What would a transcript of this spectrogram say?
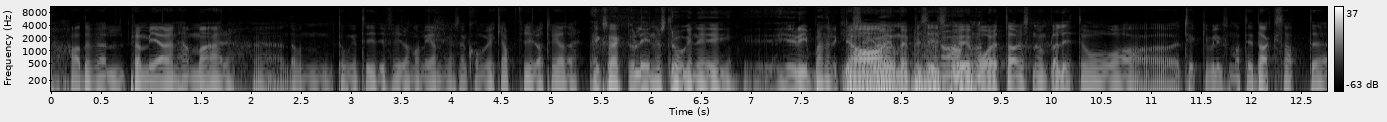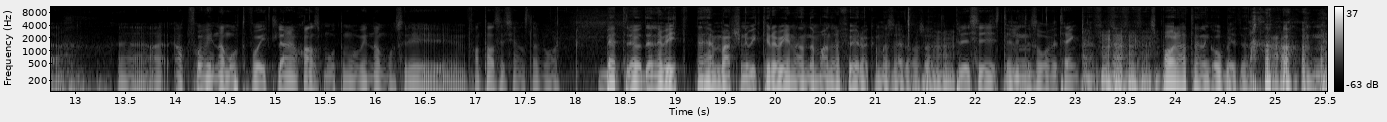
hade väl premiären hemma här, uh, där de tog en tidig 4-0-ledning och sen kom vi ikapp 4-3 där. Exakt, och Linus drog en i, i ribban eller kryssade Ja, jo, men precis. Mm. Vi har ju varit där och snubblat lite och uh, tycker vi liksom att det är dags att att få vinna mot och få ytterligare en chans mot dem att vinna mot. Så det är en fantastisk känsla vi har. Bättre, den, är vikt, den här matchen är viktigare att vinna än de andra fyra kan man säga då. Så mm. Precis, det är lite mm. så vi tänker. Ja, sparat den godbiten. mm.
